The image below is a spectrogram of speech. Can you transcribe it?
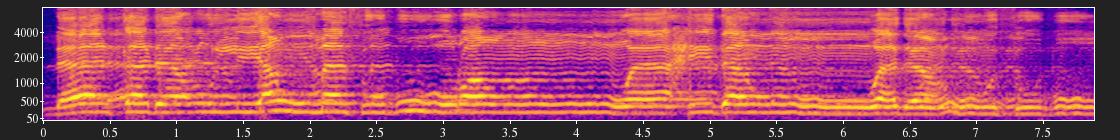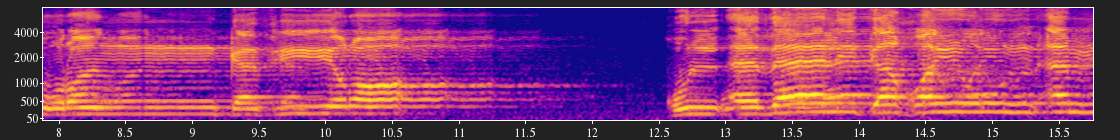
لا تدعوا اليوم ثبورا واحدا ودعوا ثبورا كثيرا قل أذلك خير أم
